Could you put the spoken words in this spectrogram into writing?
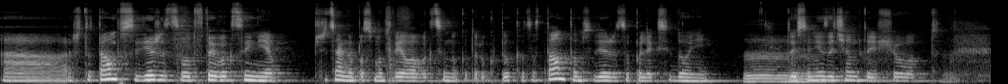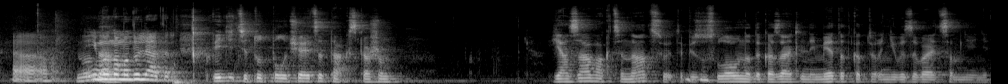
а, что там содержится вот в той вакцине, я специально посмотрела вакцину, которую купил Казахстан, там содержится полиоксидоний. То есть они зачем-то еще вот э, ну, иммуномодулятор. Да. Видите, тут получается так, скажем, я за вакцинацию, это, безусловно, доказательный метод, который не вызывает сомнений.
